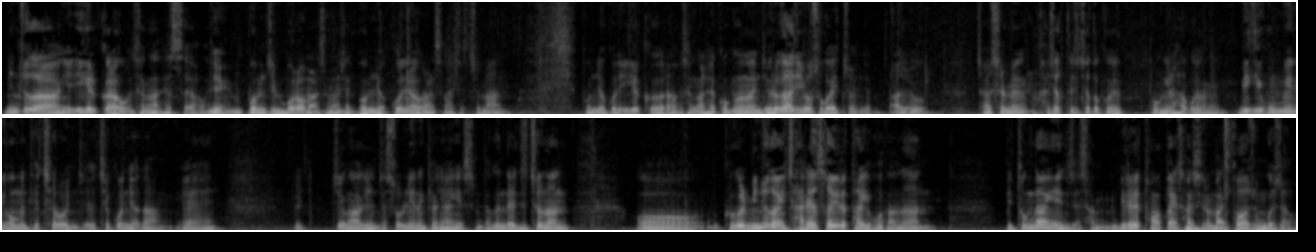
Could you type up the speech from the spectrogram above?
민주당이 이길 거라고 생각했어요. 예. 범진보라고 말씀하신 음. 범여권이라고 말씀하셨지만 범여권이 이길 거라고 생각을 했고 그거는 음. 여러 가지 요소가 있죠. 이제 아주 잘 설명하셨듯이 저도 그 동의를 하고요. 위기 국면이 오면 대체로 이제 집권 여당에 일정하게 이제 쏠리는 경향이 있습니다. 근데 이제 저는 어 그걸 민주당이 잘해서 이렇다기보다는 미통당이 이제 미래통합당이 사실은 음. 많이 도와준 거죠.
